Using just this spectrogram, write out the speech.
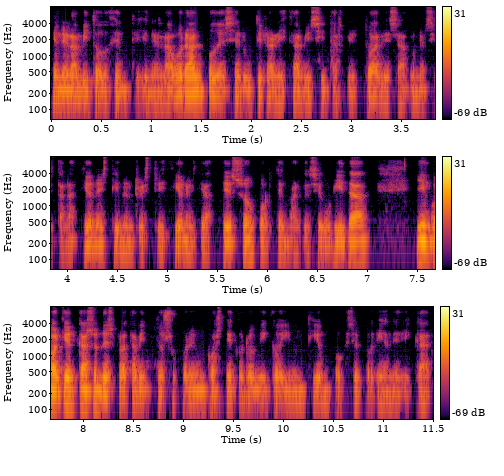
en el ámbito docente y en el laboral puede ser útil realizar visitas virtuales. Algunas instalaciones tienen restricciones de acceso por temas de seguridad y en cualquier caso el desplazamiento supone un coste económico y un tiempo que se podrían dedicar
